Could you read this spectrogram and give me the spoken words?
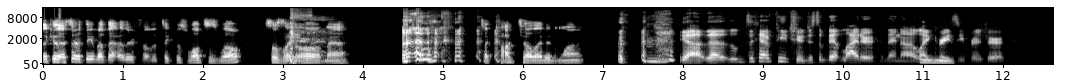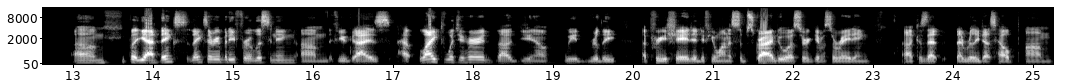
because I started thinking about that other film, that Take This Waltz as well. So I was like, oh man, it's a cocktail I didn't want. Mhm. yeah, to have Pichu just a bit lighter than uh, like Mhm. crazy for sure. Um, but yeah, thanks, thanks everybody for listening. Um, if you guys have liked what you heard, uh, you know, we'd really appreciate it if you want to subscribe to us or give us a rating, because that that really does help. Um,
